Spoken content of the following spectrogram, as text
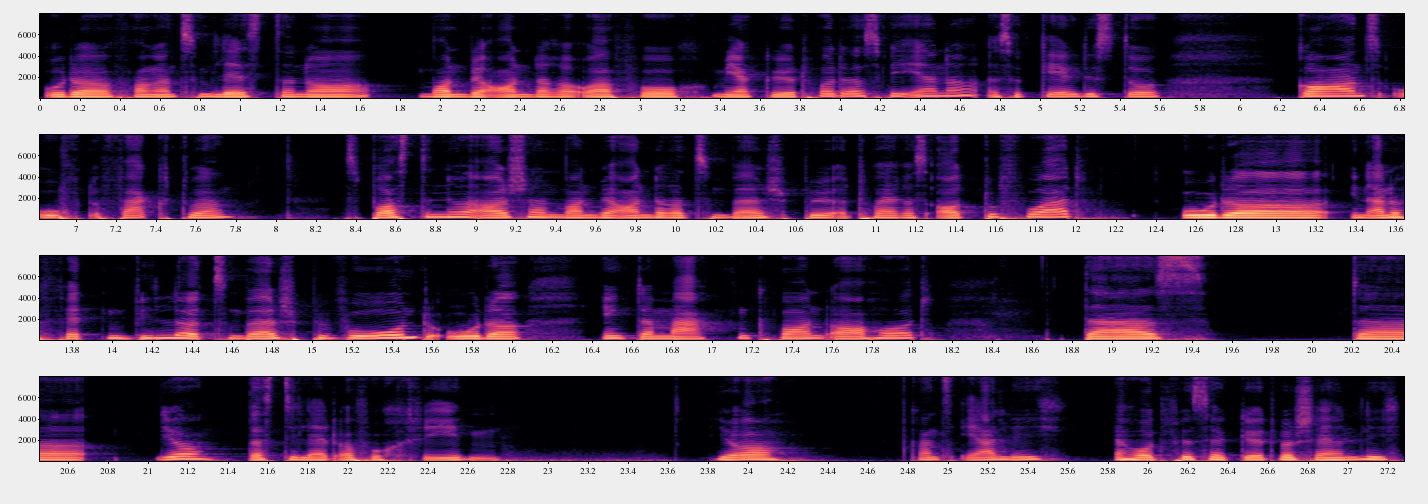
oder fangen zum Lästern an, wenn der andere einfach mehr Geld hat als wie einer. Also Geld ist da ganz oft ein Faktor. Es passt dann nur ausschauen, wenn der andere zum Beispiel ein teures Auto fährt oder in einer fetten Villa zum Beispiel wohnt oder irgendein Markengewand hat, dass da, ja, dass die Leute einfach reden. Ja, ganz ehrlich, er hat für sein Geld wahrscheinlich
